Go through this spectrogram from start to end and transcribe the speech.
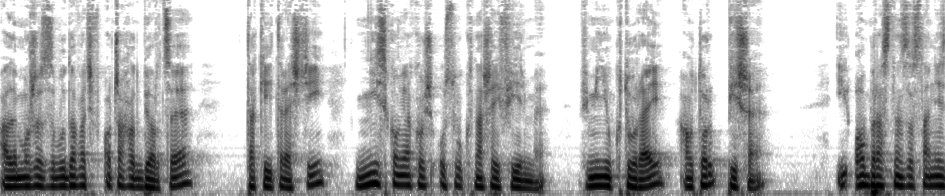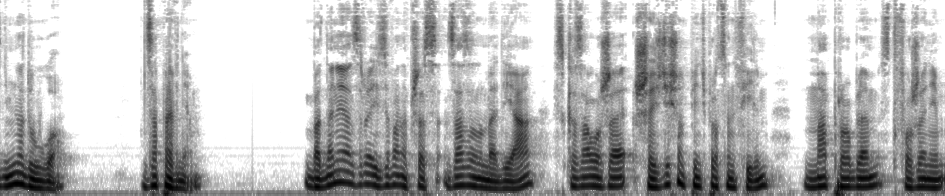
ale może zbudować w oczach odbiorcy takiej treści niską jakość usług naszej firmy, w imieniu której autor pisze i obraz ten zostanie z nim na długo. Zapewniam. Badania zrealizowane przez Zazon Media wskazało, że 65% firm ma problem z tworzeniem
